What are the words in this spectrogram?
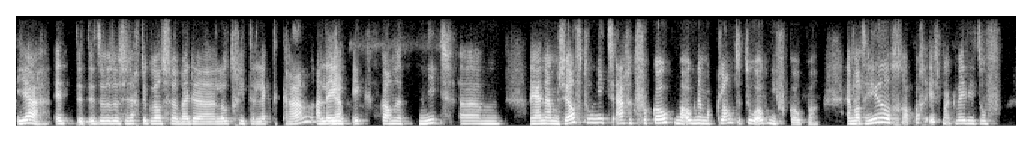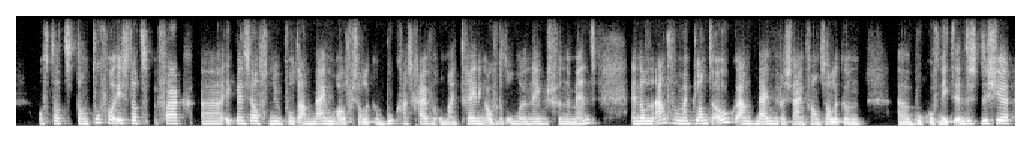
Ja, het, het, het, ze zegt natuurlijk wel eens eh, bij de loodgieter lekt de kraan. Alleen ik kan het niet, um, nou ja, naar mezelf toe niet eigenlijk verkopen, maar ook naar mijn klanten toe ook niet verkopen. En wat heel grappig is, maar ik weet niet of, of dat dan toeval is, dat vaak, uh, ik ben zelfs nu bijvoorbeeld aan het mijmeren over, zal ik een boek gaan schrijven, een online training over dat ondernemersfundament. En dat een aantal van mijn klanten ook aan het mijmeren zijn van, zal ik een uh, boek of niet? En dus, dus je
